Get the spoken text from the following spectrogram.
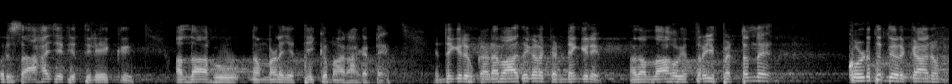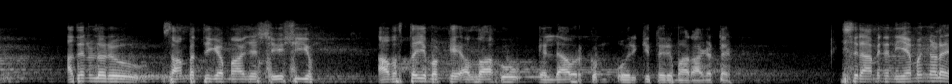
ഒരു സാഹചര്യത്തിലേക്ക് അള്ളാഹു നമ്മളെ എത്തിക്കുമാറാകട്ടെ. എന്തെങ്കിലും കടബാധകളൊക്കെ ഉണ്ടെങ്കിൽ അത് അള്ളാഹു എത്രയും പെട്ടെന്ന് കൊടുത്തു തീർക്കാനും അതിനുള്ളൊരു സാമ്പത്തികമായ ശേഷിയും അവസ്ഥയും ഒക്കെ അള്ളാഹു എല്ലാവർക്കും ഒരുക്കി തരുമാറാകട്ടെ. ഇസ്ലാമിന്റെ നിയമങ്ങളെ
